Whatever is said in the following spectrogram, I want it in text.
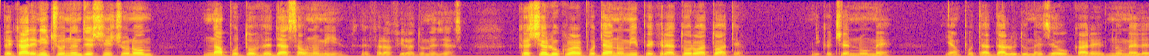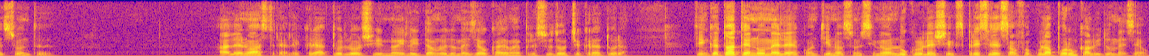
pe care niciun înger și niciun om n-a putut vedea sau numi, se referă la firea dumnezească. Că ce lucru ar putea numi pe Creatorul a toate? Adică ce nume i-am putea da lui Dumnezeu, care numele sunt uh, ale noastre, ale creaturilor și noi le dăm lui Dumnezeu care mai presus de orice creatură. Fiindcă toate numele, continuă Sfânt Simeon, lucrurile și expresiile s-au făcut la porunca lui Dumnezeu.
